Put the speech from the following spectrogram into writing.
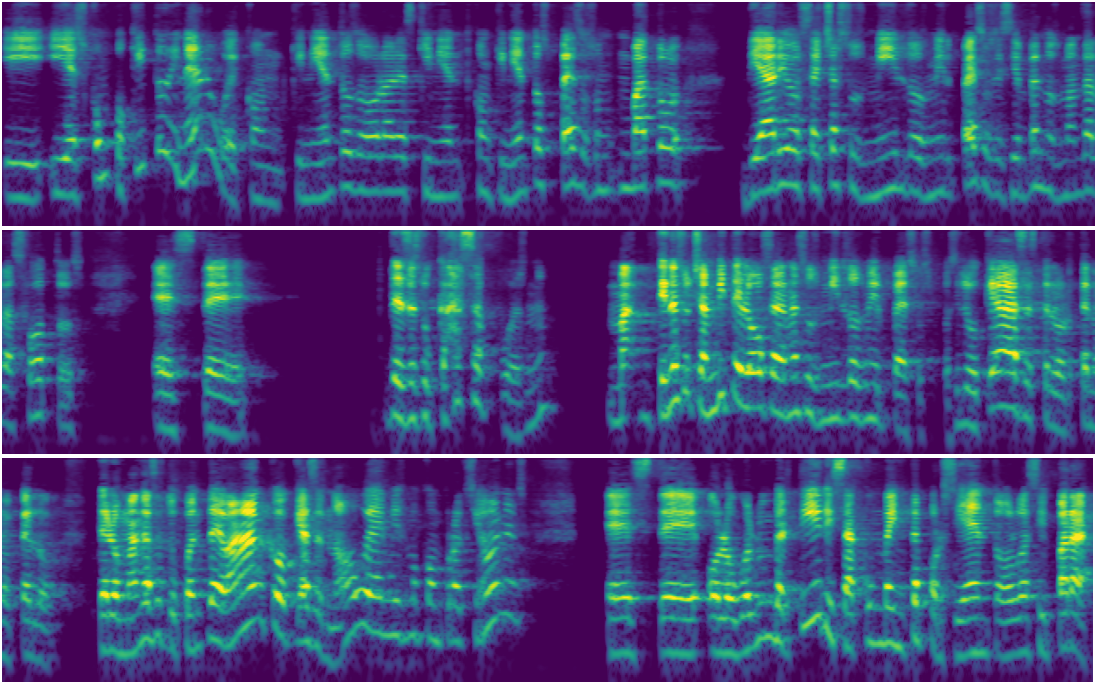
Y, y es con poquito dinero, güey, con 500 dólares, 500, con 500 pesos. Un, un vato diario se echa sus mil, dos mil pesos y siempre nos manda las fotos, este, desde su casa, pues, ¿no? tiene su chambita y luego se gana sus mil, dos mil pesos. Pues, y luego, ¿qué haces? ¿Te lo, te te lo, te lo mandas a tu cuenta de banco? ¿Qué haces? No, güey, mismo compro acciones. Este, o lo vuelvo a invertir y saco un 20% o algo así para,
